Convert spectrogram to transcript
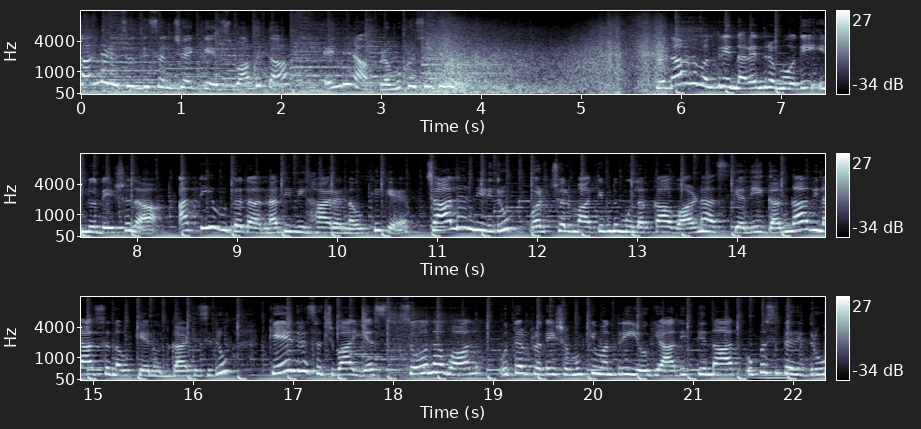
ಕನ್ನಡ ಸುದ್ದಿ ಸಂಚಯಕ್ಕೆ ಸ್ವಾಗತ. ಇಂದಿನ ಪ್ರಮುಖ ಸುದ್ದಿಗಳು. ಪ್ರಧಾನಮಂತ್ರಿ ನರೇಂದ್ರ ಮೋದಿ ಇಂದು ದೇಶದ ಅತಿ ಉದ್ದದ ನದಿ ವಿಹಾರ ನೌಕೆಗೆ ಚಾಲನೆ ನೀಡಿದ್ರು. ವರ್ಚುವಲ್ ಮಾಧ್ಯಮದ ಮೂಲಕ ವಾರಣಾಸಿಯಲ್ಲಿ ಗಂಗಾ ವಿಲಾಸ ನೌಕೆಯನ್ನು ಉದ್ಘಾಟಿಸಿದ್ರು. ಕೇಂದ್ರ ಸಚಿವ ಎಸ್ ಸೋನವಾಲ್, ಉತ್ತರ ಪ್ರದೇಶ ಮುಖ್ಯಮಂತ್ರಿ ಯೋಗಿ ಆದಿತ್ಯನಾಥ್ ಉಪಸ್ಥಿತರಿದ್ದರು.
